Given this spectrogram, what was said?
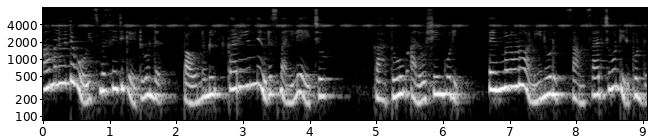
അമലുവിന്റെ വോയിസ് മെസ്സേജ് കേട്ടുകൊണ്ട് പൗർണമി കരയുന്ന ഒരു സ്മൈലി അയച്ചു. കാത്തുവും അലോഷയും കൂടി പെങ്ങളോടും അളിയനോടും സംസാരിച്ചുകൊണ്ടിരിപ്പുണ്ട്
